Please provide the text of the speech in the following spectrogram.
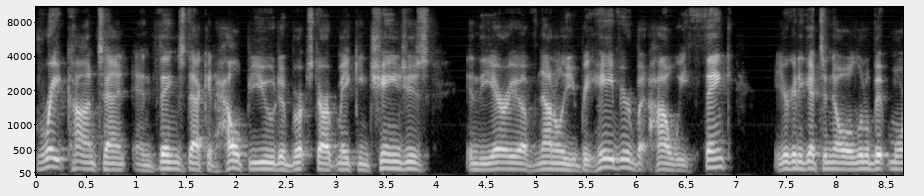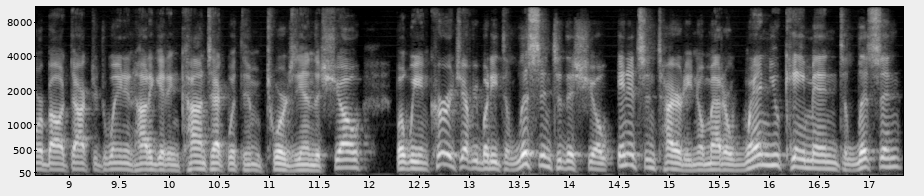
great content and things that could help you to start making changes in the area of not only your behavior, but how we think. You're going to get to know a little bit more about Dr. Dwayne and how to get in contact with him towards the end of the show. But we encourage everybody to listen to this show in its entirety, no matter when you came in to listen.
